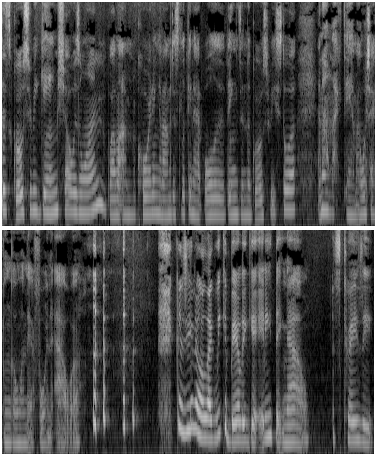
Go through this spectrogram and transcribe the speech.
This grocery game show is on while I'm recording, and I'm just looking at all of the things in the grocery store. And I'm like, damn, I wish I can go in there for an hour. Because, you know, like we could barely get anything now. It's crazy.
